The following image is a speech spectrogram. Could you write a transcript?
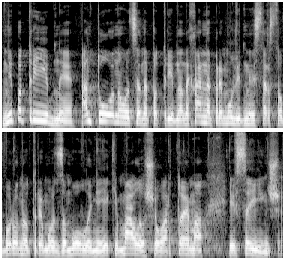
Не потрібне. Антонову це не потрібно. Нехай напряму від Міністерства оборони отримують замовлення, які мали що Артема і все інше.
